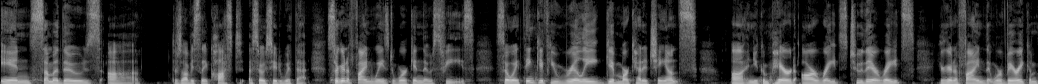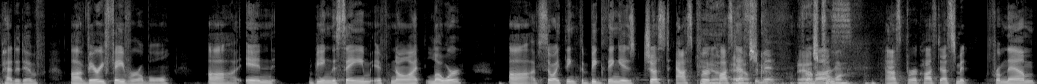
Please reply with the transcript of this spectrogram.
in some of those. Uh, there's obviously a cost associated with that, so they're going to find ways to work in those fees. So I think if you really give Marquette a chance. Uh, and you compared our rates to their rates, you're going to find that we're very competitive, uh, very favorable uh, in being the same, if not lower. Uh, so I think the big thing is just ask for Yeah, a cost ask. estimate Ask from for one. Ask for a cost estimate from them,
